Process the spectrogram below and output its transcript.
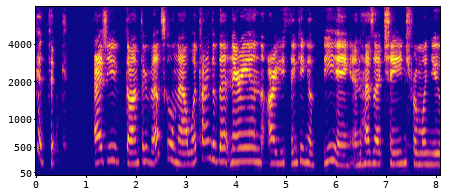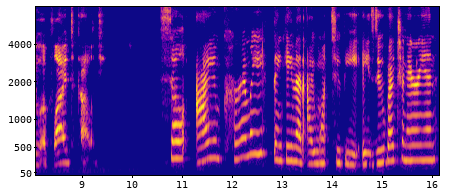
Good pick as you've gone through vet school now, what kind of veterinarian are you thinking of being, and has that changed from when you applied to college? So, I am currently thinking that I want to be a zoo veterinarian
